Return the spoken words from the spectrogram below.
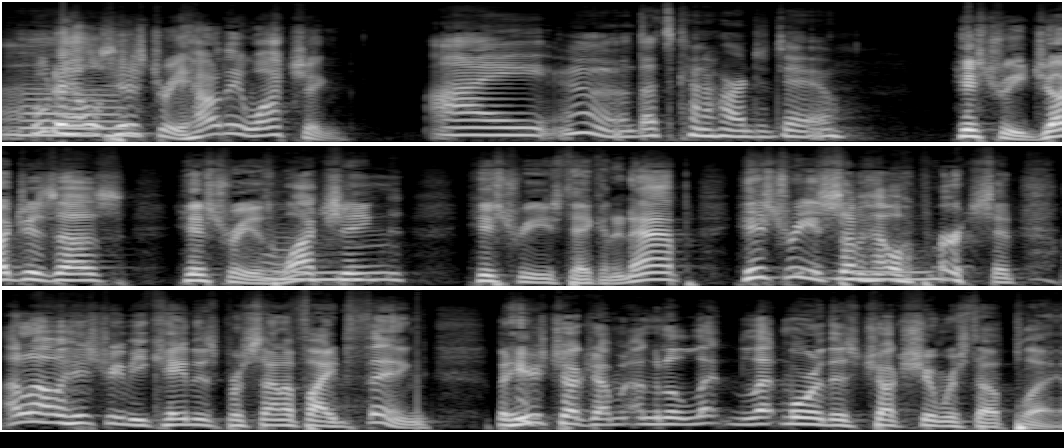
Who the hell's Uh, history? How are they watching? I, oh, that's kind of hard to do. History judges us. History is watching. History is taking a nap. History is somehow a person. I don't know how history became this personified thing, but here's Chuck. I'm, I'm going to let let more of this Chuck Schumer stuff play.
